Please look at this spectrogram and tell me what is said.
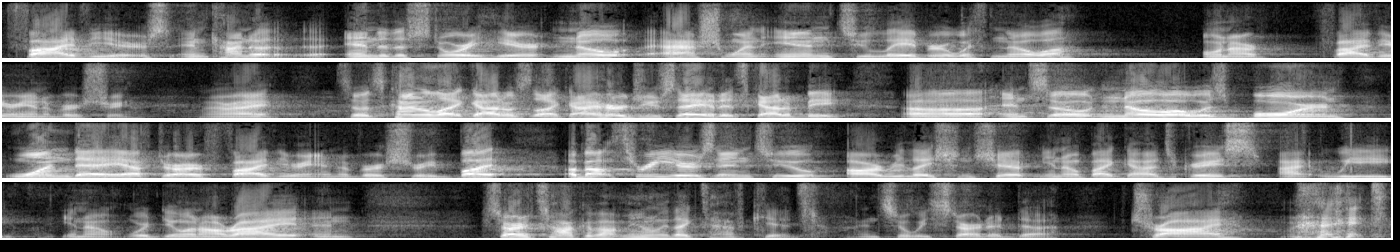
five years. And kind of end of the story here, Noah, Ash went into labor with Noah on our five year anniversary. All right? So it's kind of like God was like, I heard you say it, it's got to be. Uh, and so Noah was born one day after our five year anniversary. But about three years into our relationship, you know, by God's grace, I, we, you know, we're doing all right and started to talk about, man, we'd like to have kids. And so we started to try, right?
